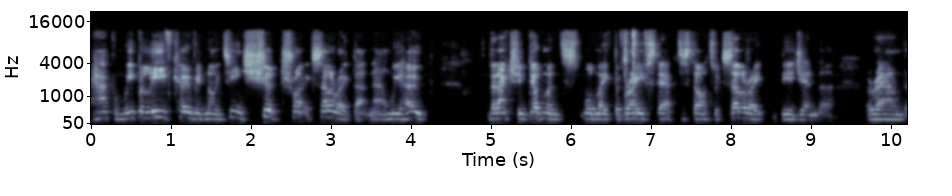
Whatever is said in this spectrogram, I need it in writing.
happen. We believe covid-19 should try accelerate that now and we hope that actually governments will make the brave step to start to accelerate the agenda around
